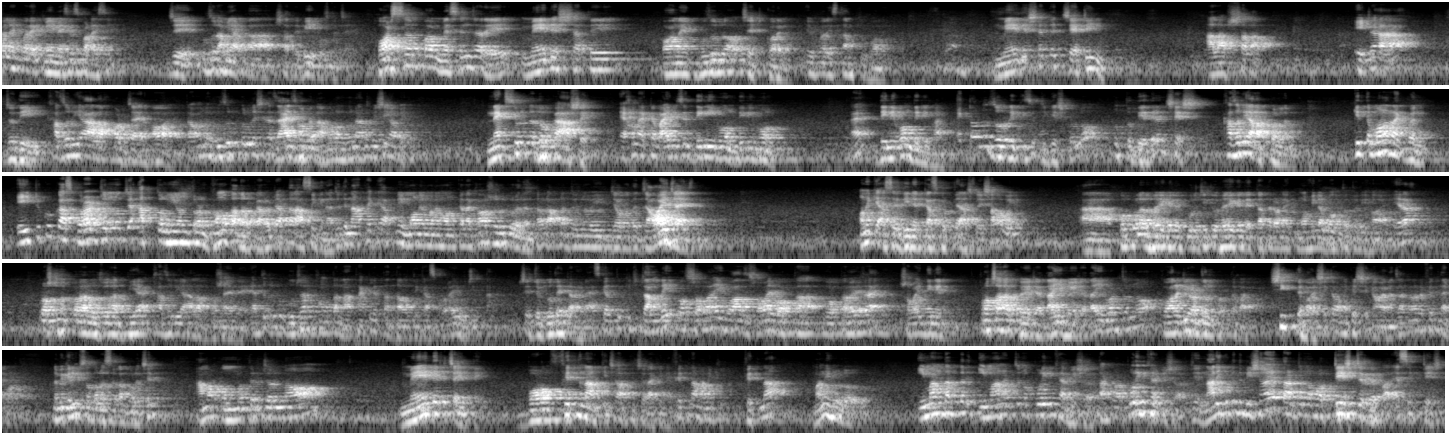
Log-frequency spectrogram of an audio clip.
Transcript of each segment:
মোবাইলে একবার এক মেয়ে মেসেজ পাঠাইছে যে, হুজুর, আমি আপনার সাথে বিয়ে বসতে চাই। হোয়াটসঅ্যাপ বা মেসেঞ্জারে মেয়েদের সাথে অনেক হুজুররাও চ্যাট করেন। এবার ইসলাম কি বলে? মেয়েদের সাথে চ্যাটিং আলাপ সালাপ এটা যদি খাজরিয়া আলাপ পর্যায়ের হয়, তাহলে হুজুর করলে সেটা জায়েজ হবে না, বরং গুণে আরও বেশি হবে। নেক্সট শুরুতে ধোকা আসে। এখন একটা বাইরে দিনী বোন দিনী বোন। হ্যাঁ? দিনী বোন দিনী ভাই একটা হলো জরুরি কিছু জিজ্ঞেস করল, উত্তর দিয়ে দিলেন, শেষ। খাজরি আলাপ করলেন। কিন্তু মনে রাখবেন, এইটুকু কাজ করার জন্য যে আত্মনিয়ন্ত্রণ ক্ষমতা দরকার ওটা আপনার আছে কিনা? যদি না থাকে, আপনি মনে মনে মন খেলা খাওয়া শুরু করে দেন, তাহলে আপনার জন্য ওই জগতে যাওয়াই যায় অনেকে আছে দিনের কাজ করতে আসলে স্বাভাবিক। পপুলার হয়ে গেলে, পরিচিত হয়ে গেলে তাদের অনেক মহিলা ভক্ত তৈরি হয়। এরা প্রশ্ন করার অজুহাত দিয়া খাজুরিয়া আলাপ বসায় দেয়। এতটুকু বোঝার ক্ষমতা না থাকলে তার দাওয়াতি কাজ করাই উচিত না। সে যোগ্যতাই তার হয় না। আজকাল তো কিছু জানলেই সবাই ওয়াজ, সবাই বক্তা বক্তা হয়ে যায়, সবাই দিনের প্রচারক হয়ে যায়, দায়ী হয়ে যায়। দায়ী হওয়ার জন্য কোয়ালিটি অর্জন করতে হয়, শিখতে হয়, সেটা অনেকে শেখা হয় না, যার কারণে ফেতনায় পড়ে। নবী করিম সাল্লাহ সাল্লাম বলেছেন, আমার উম্মতের জন্য মেয়েদের চাইতে বড় ফিতনার কিছু আর কিছু রাখি না। ফিতনা মানে কি? ফিতনা মানে হলো ইমানদারদের ইমানের জন্য পরীক্ষার বিষয় তারপর পরীক্ষার বিষয়। যে নারী গঠিত বিষয়ে তার জন্য বড় টেস্টের ব্যাপার অ্যাসিড টেস্ট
